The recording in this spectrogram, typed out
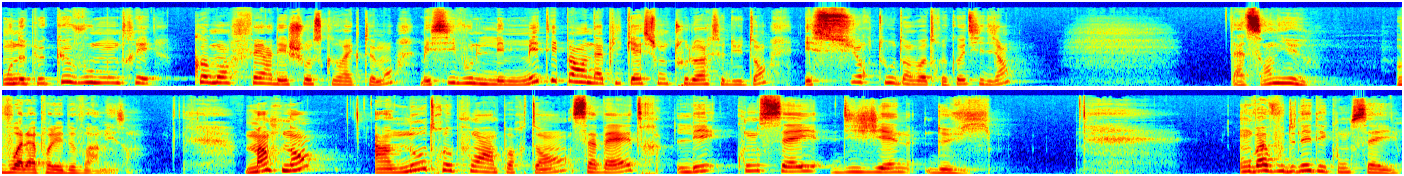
on ne peut que vous montrer comment faire les choses correctement, mais si vous ne les mettez pas en application tout le reste du temps, et surtout dans votre quotidien, that's on you. Voilà pour les devoirs maison. Maintenant, un autre point important, ça va être les conseils d'hygiène de vie. On va vous donner des conseils.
